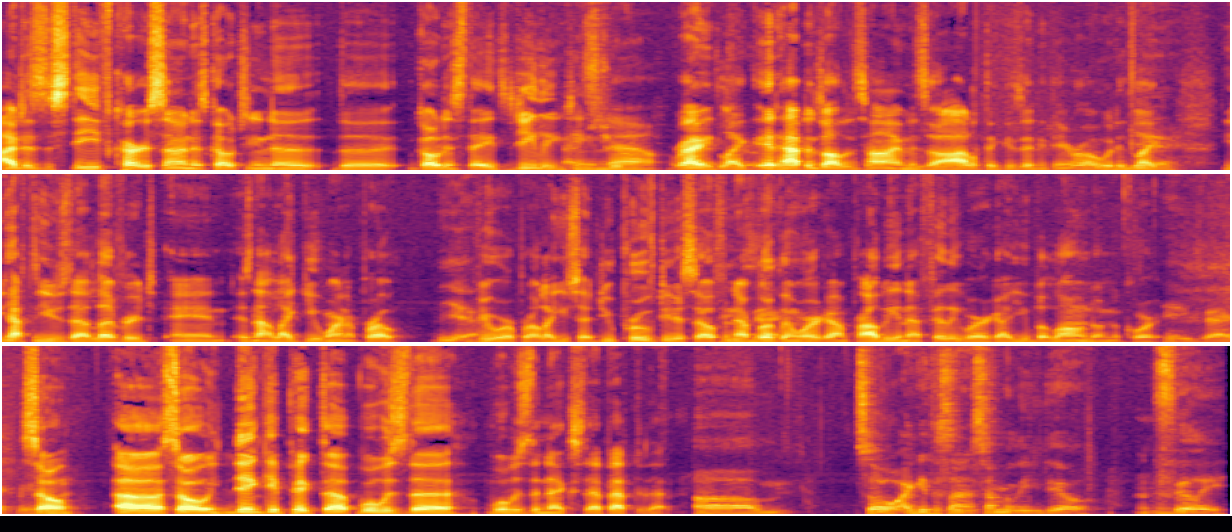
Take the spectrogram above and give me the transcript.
I just Steve Kerr's son is coaching the the Golden State's G League team true. now, right? That's like true. it happens all the time, mm-hmm. and so I don't think there's anything wrong with it. Like you have to use that leverage, and it's not like you weren't a pro. Yeah. You were a pro, like you said. You proved to yourself in exactly. that Brooklyn workout, probably in that Philly workout. You belonged on the court. Exactly. So, uh, so you didn't get picked up. What was the What was the next step after that? Um, so I get to sign a summer league deal, mm-hmm. Philly,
